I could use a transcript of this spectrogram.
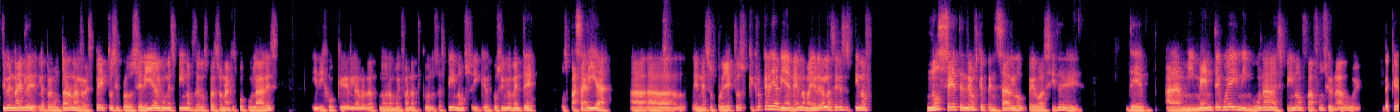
Steven Knight le, le preguntaron al respecto si produciría algún spin-off de los personajes populares y dijo que la verdad no era muy fanático de los spin-offs y que posiblemente pues pasaría a- en esos proyectos, que creo que haría bien, ¿eh? La mayoría de las series spin-off, no sé, tendríamos que pensarlo, pero así de, de a mi mente, güey, ninguna spin-off ha funcionado, güey. ¿De qué?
